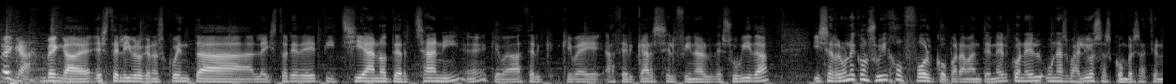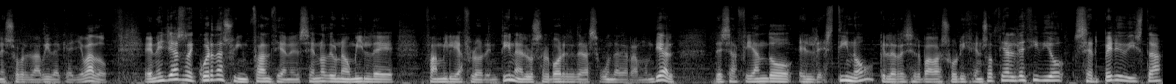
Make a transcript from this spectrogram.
Venga, Venga, este libro que nos cuenta la historia de Tiziano Terciani, eh, que, va a hacer, que va a acercarse el final de su vida, y se reúne con su hijo Folco para mantener con él unas valiosas conversaciones sobre la vida que ha llevado. En ellas recuerda su infancia en el seno de una humilde familia florentina en los albores de la Segunda Guerra Mundial. Desafiando el destino que le reservaba su origen social, decidió ser periodista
